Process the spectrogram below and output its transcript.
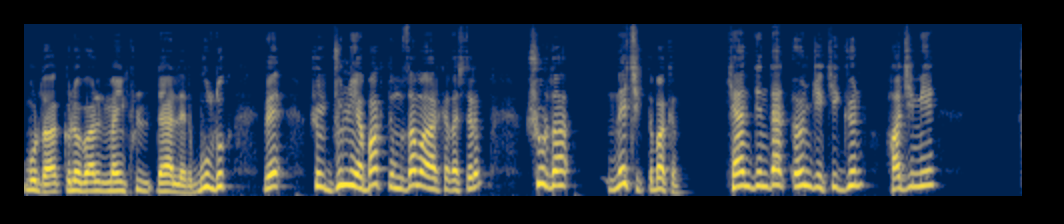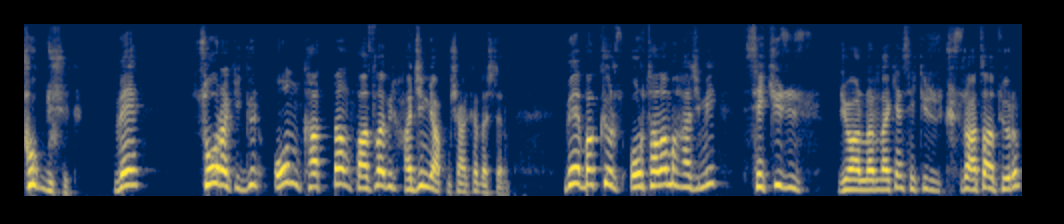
burada global menkul değerleri bulduk ve şöyle günlüğe baktığımız zaman arkadaşlarım şurada ne çıktı bakın. Kendinden önceki gün hacmi çok düşük ve sonraki gün 10 kattan fazla bir hacim yapmış arkadaşlarım. Ve bakıyoruz ortalama hacmi 800 civarlarındayken 800 küsuratı atıyorum.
